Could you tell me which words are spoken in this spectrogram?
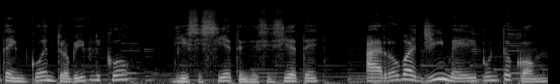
de encuentro bíblico 1717 arroba gmail.com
